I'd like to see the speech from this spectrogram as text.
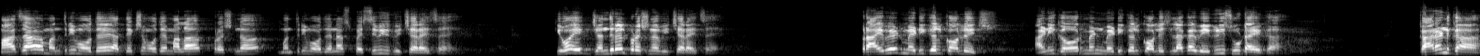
माझा मंत्री महोदय अध्यक्ष महोदय मला प्रश्न मंत्री महोदयांना स्पेसिफिक विचारायचा आहे किंवा एक जनरल प्रश्न विचारायचा आहे. प्रायव्हेट मेडिकल कॉलेज आणि गव्हर्मेंट मेडिकल कॉलेजला काय वेगळी सूट आहे का? कारण का?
